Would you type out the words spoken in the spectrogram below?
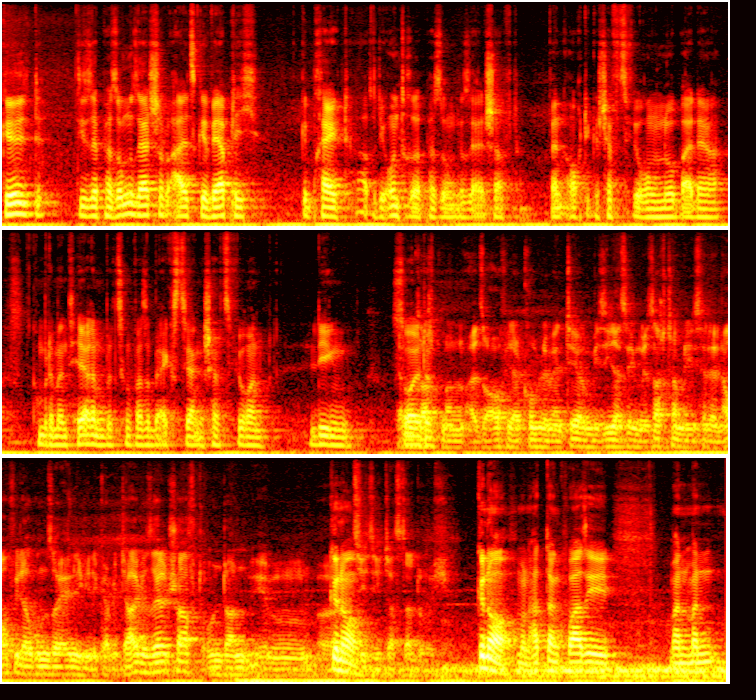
gilt diese Personengesellschaft als gewerblich geprägt, also die untere Personengesellschaft, wenn auch die Geschäftsführung nur bei der komplementären bzw. bei externen Geschäftsführern liegen sollte. Dann sagt man also auch wieder komplementär, wie Sie das eben gesagt haben, die ist ja dann auch wiederum so ähnlich wie die Kapitalgesellschaft und dann eben äh, genau. zieht sich das da durch. Genau, man hat dann quasi, man, man,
